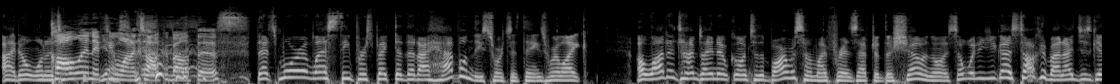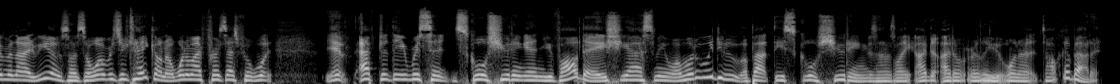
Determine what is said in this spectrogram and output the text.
I don't want to Call talk, in if yes. you want to talk about this. That's more or less the perspective that I have on these sorts of things. Where like a lot of times I end up going to the bar with some of my friends after the show, and they're like, "So what are you guys talking about?" And I just give them an idea. So I said, "What was your take on it?" One of my friends asked me, "What?" After the recent school shooting in Uvalde, she asked me, "Well, what do we do about these school shootings?" And I was like, "I don't, I don't really want to talk about it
